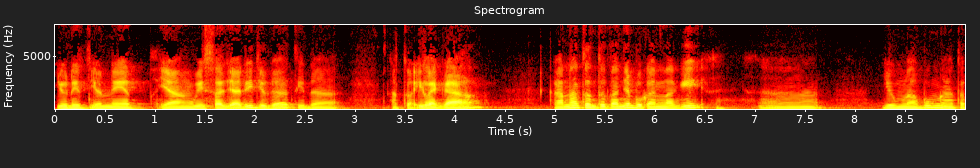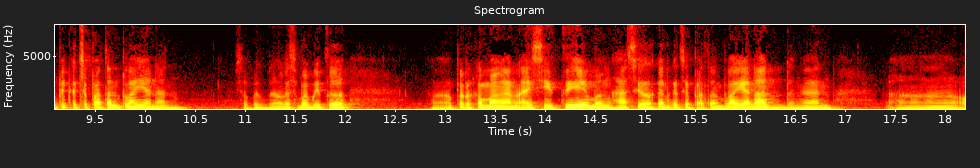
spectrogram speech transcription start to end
unit-unit yang bisa jadi juga tidak atau ilegal karena tuntutannya bukan lagi uh, jumlah bunga, tapi kecepatan pelayanan. Seperti oleh sebab itu uh, perkembangan ICT menghasilkan kecepatan pelayanan dengan uh,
